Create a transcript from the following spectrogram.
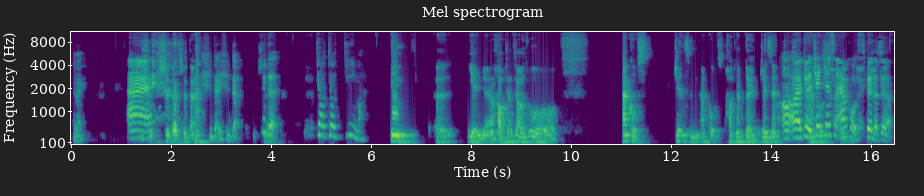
对。哎，是的，是的，是的，是的。那个叫叫 D 吗？D，呃，演员好像叫做。Echoes，Jensen Echoes，好像对，Jensen。哦，哎，对，Jensen Echoes，对的，对的，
